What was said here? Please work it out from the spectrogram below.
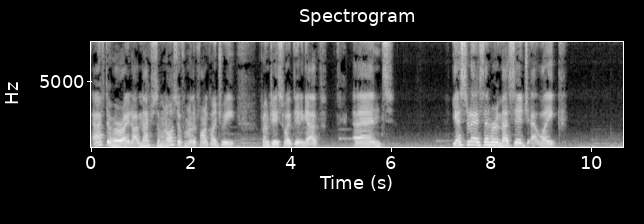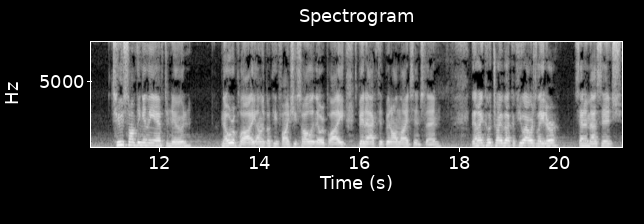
after her, I matched with someone also from another foreign country from JSwipe dating app. And yesterday I sent her a message at like 2 something in the afternoon. No reply. I'm like, okay, fine. She saw it, no reply. It's been active, been online since then. Then I could try back a few hours later, send a message.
